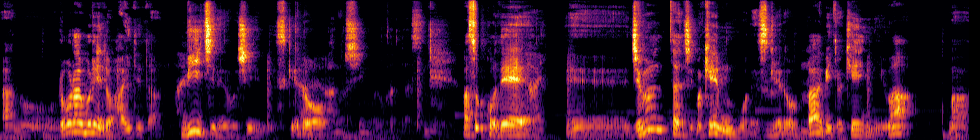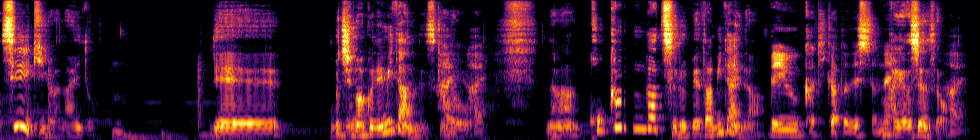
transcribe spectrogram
あの、ローラーブレードを履いてたはい。ビーチでのシーンですけど、はい。あのシーンも良かったですね。あそこで、はい。えー自分たち、まあ、ケンもですけど、うんうん。バービーとケンには、まあ、正規がないと。うん。で、僕字幕で見たんですけど、はいはい。股間がつるべたみたいなていう書き方でしたね。書き方してるんですよ。はい。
